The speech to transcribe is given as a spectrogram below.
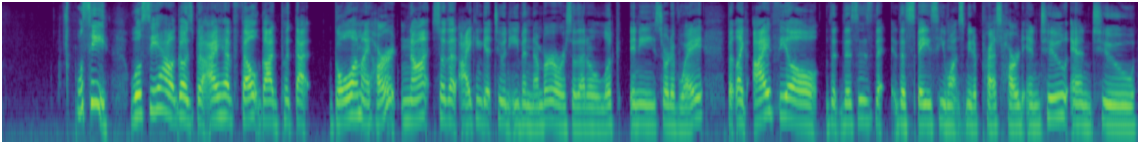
We'll see. We'll see how it goes. But I have felt God put that goal on my heart, not so that I can get to an even number or so that it'll look any sort of way, but like I feel that this is the the space he wants me to press hard into and to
